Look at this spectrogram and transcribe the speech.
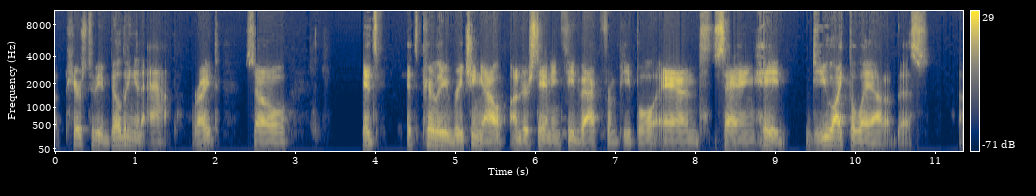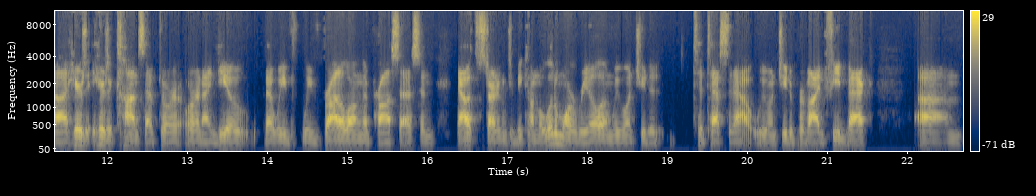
appears to be building an app, right? So it's it's purely reaching out, understanding feedback from people, and saying, "Hey, do you like the layout of this? Uh, here's here's a concept or or an idea that we've we've brought along the process, and now it's starting to become a little more real, and we want you to to test it out. We want you to provide feedback um,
